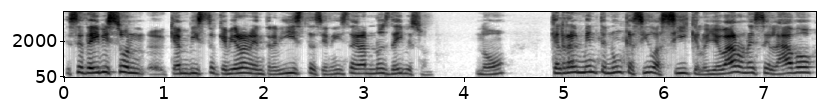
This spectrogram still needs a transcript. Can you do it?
ese Davison que han visto, que vieron en entrevistas y en Instagram, no es Davison, ¿no? Que realmente nunca ha sido así, que lo llevaron a ese lado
